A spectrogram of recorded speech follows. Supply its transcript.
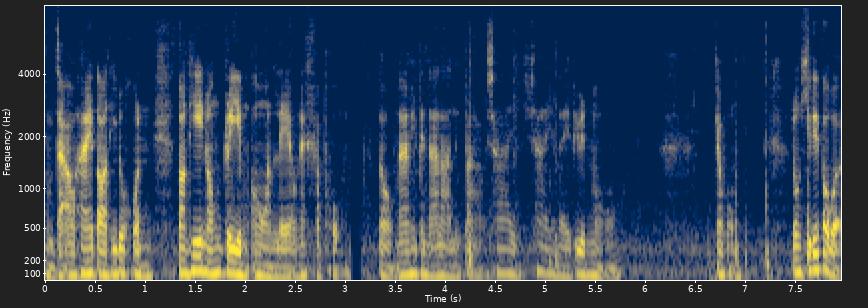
ผมจะเอาให้ตอนที่ทุกคนตอนที่น้องดรีมออนแล้วนะครับผมบอกแม่พี่เป็นดาราหรือเปล่าใช่ใช่อะไรพี่เป็นหมอ ครับผมลงคลิปที่บอกว่า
